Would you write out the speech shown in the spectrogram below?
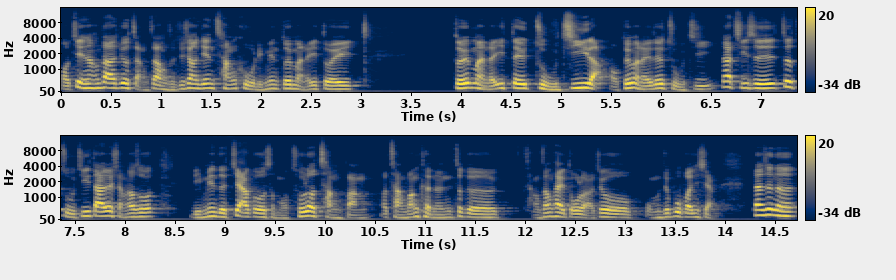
哦，基本上大家就长这样子，就像一间仓库里面堆满了一堆。堆满了一堆主机啦，哦，堆满了一堆主机。那其实这主机大家就想到说，里面的架构什么？除了厂房啊，厂房可能这个厂商太多了，就我们就不分享。但是呢，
